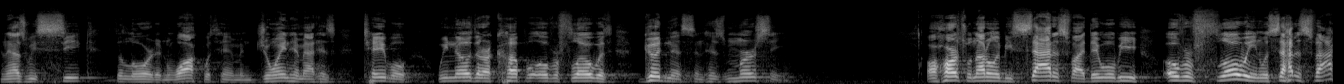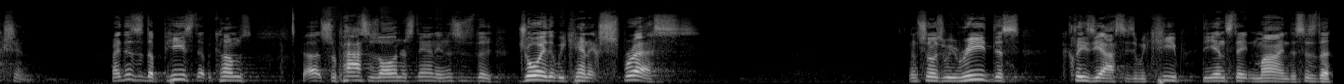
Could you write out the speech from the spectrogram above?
And as we seek the Lord and walk with Him and join Him at His table, we know that our cup will overflow with goodness and His mercy. Our hearts will not only be satisfied, they will be overflowing with satisfaction. Right? This is the peace that becomes uh, surpasses all understanding. This is the joy that we can't express. And so, as we read this Ecclesiastes and we keep the end state in mind, this is the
